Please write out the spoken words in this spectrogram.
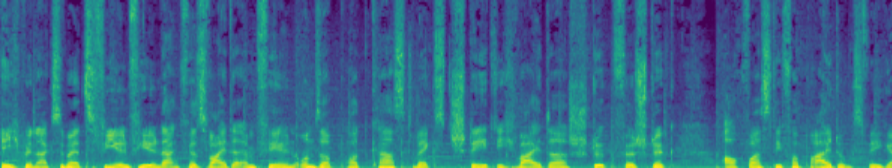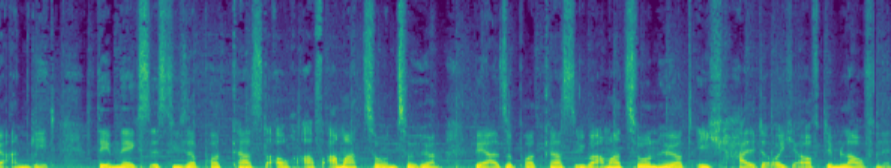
Ich bin Axel Metz. Vielen, vielen Dank fürs Weiterempfehlen. Unser Podcast wächst stetig weiter, Stück für Stück, auch was die Verbreitungswege angeht. Demnächst ist dieser Podcast auch auf Amazon zu hören. Wer also Podcasts über Amazon hört, ich halte euch auf dem Laufenden.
